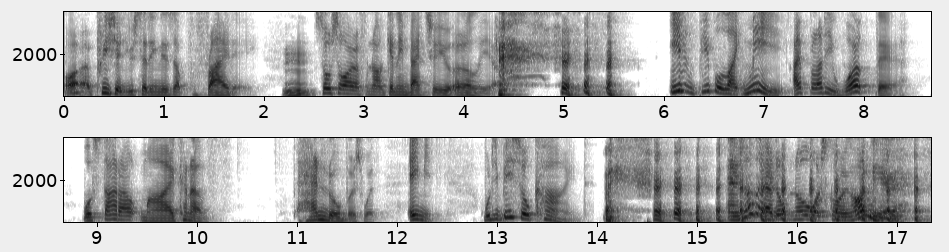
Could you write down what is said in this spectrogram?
or appreciate you setting this up for Friday. Mm-hmm. So sorry for not getting back to you earlier. Even people like me, I bloody work there, will start out my kind of handovers with, Amy, would you be so kind? and it's not that I don't know what's going on here,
